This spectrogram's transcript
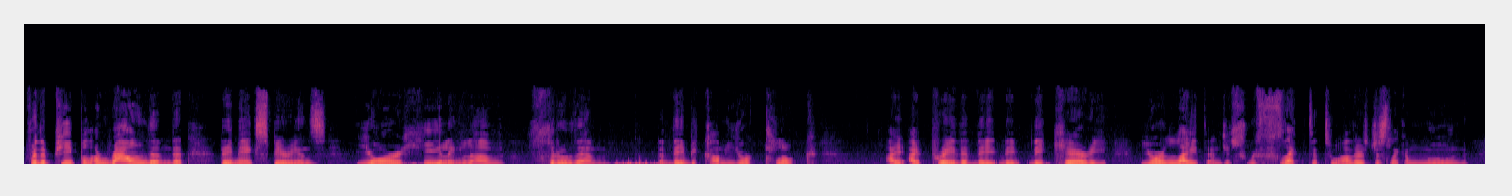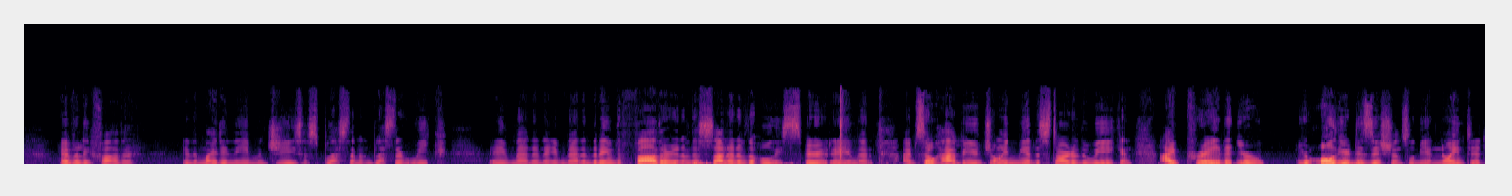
for the people around them that they may experience your healing love through them, that they become your cloak I, I pray that they, they, they carry your light and just reflect it to others, just like a moon. Heavenly Father, in the mighty name of Jesus, bless them and bless their week. Amen and amen. In the name of the Father and of the Son and of the Holy Spirit. Amen. I'm so happy you joined me at the start of the week, and I pray that your your all your decisions will be anointed,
